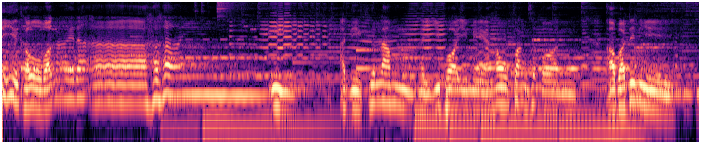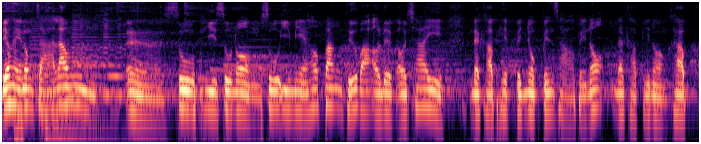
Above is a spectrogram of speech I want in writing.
มีเขาว่าง่ายได้อืมอันนี้คือลำให้อีพออีเมียเฮาฟังสะก่อนเอาบัดนี้เดี๋ยวให้น้องจ๋าลำ เออสู่พี่สู่น้อง สู่อีเมียเฮาฟังถือว่าเอาเลือกเอาใช่นะครับเฮ็ดเป็นยกเป็นสาวไปเนาะนะครับพี่น้องครับ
